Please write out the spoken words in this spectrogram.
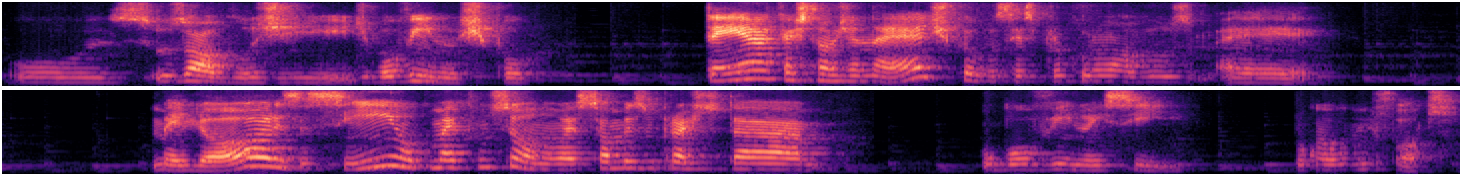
os, os óvulos de, de bovinos? Tipo, tem a questão genética, vocês procuram óvulos é, melhores, assim, ou como é que funciona? Ou é só mesmo para estudar o bovino em si? Por qual enfoque?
